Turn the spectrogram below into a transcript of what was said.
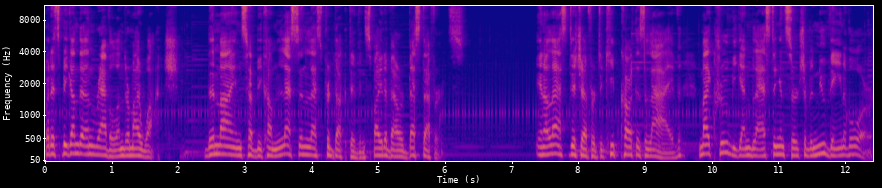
but it's begun to unravel under my watch. The mines have become less and less productive in spite of our best efforts. In a last ditch effort to keep Karthas alive, my crew began blasting in search of a new vein of ore.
